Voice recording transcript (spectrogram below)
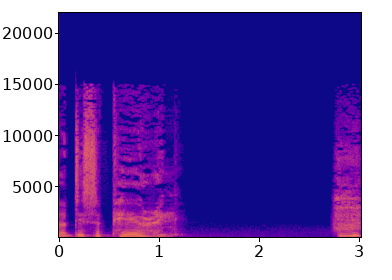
Are disappearing. Huh?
